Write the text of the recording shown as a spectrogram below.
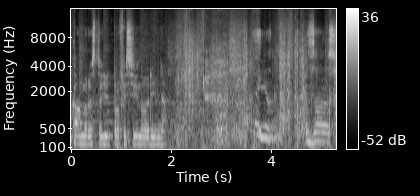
камери стають професійного рівня. І зараз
